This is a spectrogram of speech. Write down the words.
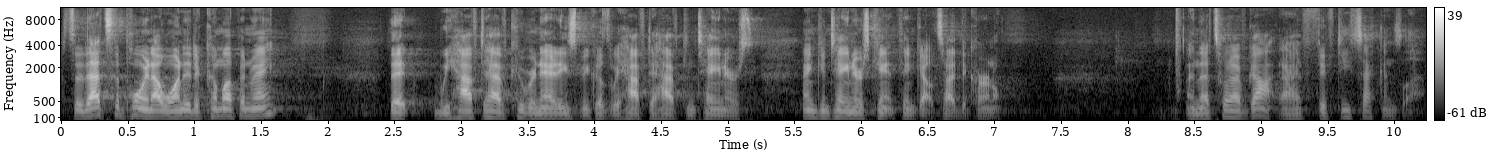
so that's the point I wanted to come up and make. That we have to have Kubernetes because we have to have containers, and containers can't think outside the kernel. And that's what I've got. I have 50 seconds left.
